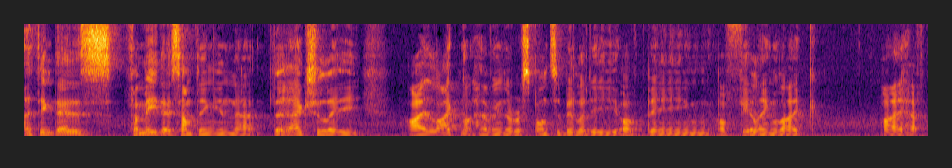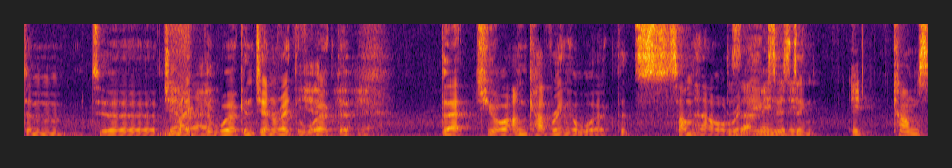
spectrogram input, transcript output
I think there's, for me, there's something in that that Yeah. actually I like not having the responsibility of being, of feeling like I have to to make the work and generate the Yeah, work that yeah. that you're uncovering a work that's somehow Does already existing. that it, it comes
